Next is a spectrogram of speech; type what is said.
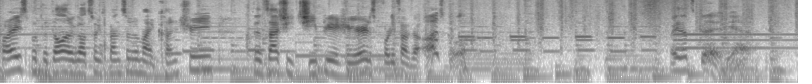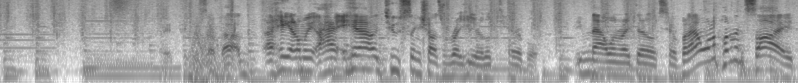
price, but the dollar got so expensive in my country that it's actually cheaper here. It's forty-five dollars. Oh, that's cool. Wait, that's good. Yeah. Wait, pick this up. Uh, I hate how many, I hate how two slingshots right here look terrible. Even that one right there looks terrible. But I don't want to put them inside.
